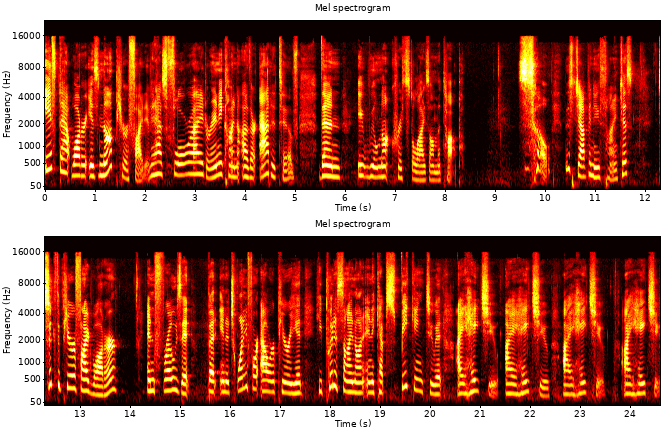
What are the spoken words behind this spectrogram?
If that water is not purified, if it has fluoride or any kind of other additive, then it will not crystallize on the top. So, this Japanese scientist took the purified water and froze it but in a 24 hour period, he put a sign on and he kept speaking to it I hate you, I hate you, I hate you. I hate you.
